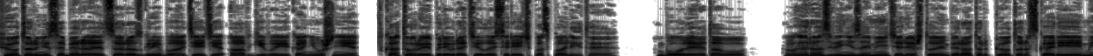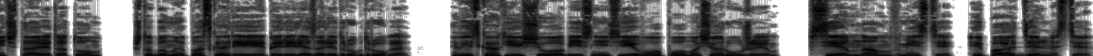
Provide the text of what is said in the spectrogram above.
Петр не собирается разгребать эти авгивые конюшни, в которые превратилась Речь Посполитая. Более того, вы разве не заметили, что император Петр скорее мечтает о том, чтобы мы поскорее перерезали друг друга? Ведь как еще объяснить его помощь оружием, всем нам вместе и по отдельности?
